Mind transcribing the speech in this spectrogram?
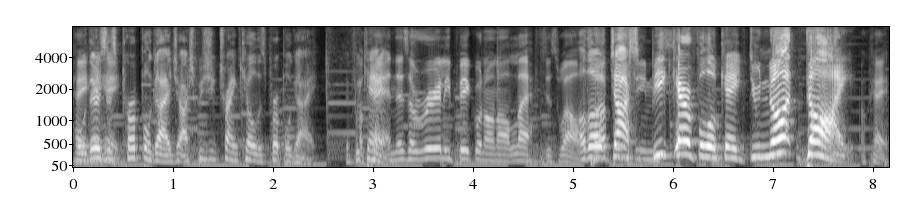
Hey, oh, there's hey, this hey. purple guy, Josh. We should try and kill this purple guy if we can. Okay, can. and there's a really big one on our left as well. Although, Purple Josh, seems- be careful, okay? Do not die. Okay,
